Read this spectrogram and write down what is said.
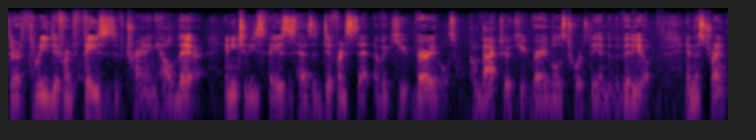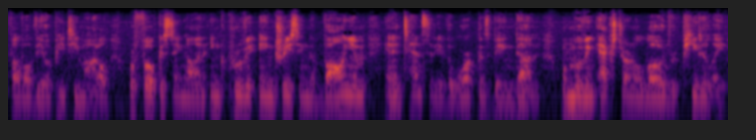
There are three different phases of training held there, and each of these phases has a different set of acute variables. We'll come back to acute variables towards the end of the video. In the strength level of the OPT model, we're focusing on improving, increasing the volume and intensity of the work that's being done. We're moving external load repeatedly,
